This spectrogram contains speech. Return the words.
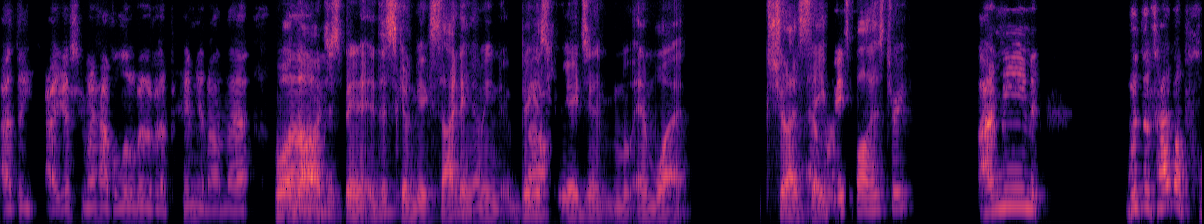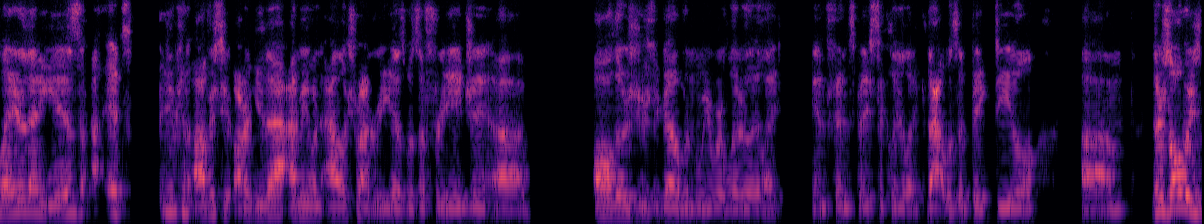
I think I guess you might have a little bit of an opinion on that. Well, no, um, I just mean this is going to be exciting. I mean, biggest wow. free agent and what should I say? Ever. Baseball history. I mean, with the type of player that he is, it's you can obviously argue that. I mean, when Alex Rodriguez was a free agent, uh, all those years ago when we were literally like infants, basically, like that was a big deal. Um, there's always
